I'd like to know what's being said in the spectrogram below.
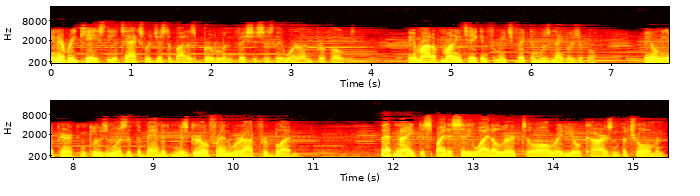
In every case, the attacks were just about as brutal and vicious as they were unprovoked. The amount of money taken from each victim was negligible. The only apparent conclusion was that the bandit and his girlfriend were out for blood. That night, despite a citywide alert to all radio cars and patrolmen,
